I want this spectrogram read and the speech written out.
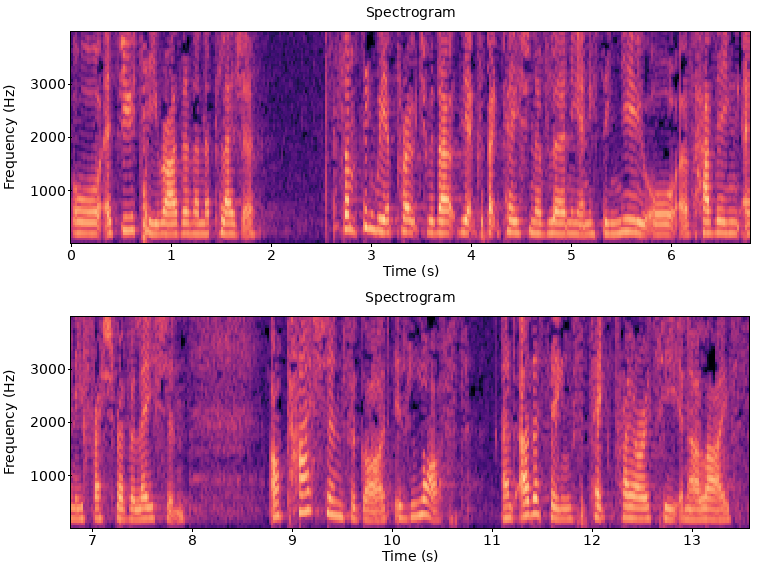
or a duty rather than a pleasure something we approach without the expectation of learning anything new or of having any fresh revelation. Our passion for God is lost, and other things take priority in our lives.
